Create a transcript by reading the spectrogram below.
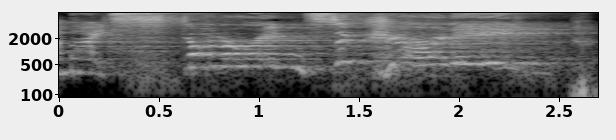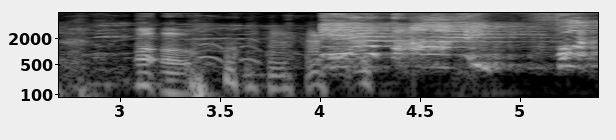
Am I stuttering security? Uh oh. Am I fucking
